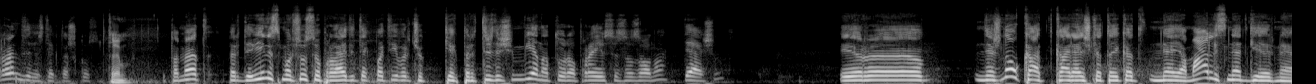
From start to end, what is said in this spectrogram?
randi vis tiek taškus. Taip. Tuomet per devynis mačius jau praleidai tiek pat įvarčių, kiek per 31 turą praėjusią sezoną - 10. Ir e, nežinau, ką, ką reiškia tai, kad ne Jamalis netgi ir ne,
